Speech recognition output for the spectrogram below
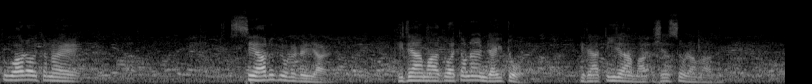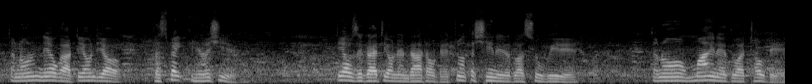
သူကတော့ကျွန်တော်ရဲ့ဆရာလို့ပြောလို့လည်းရတယ်။ဂီတာမှာသူကကျွန်တော်နဲ့အများကြီးတော်တယ်။ဂီတာတီးတာမှာအရှင်းဆိုတာမှာဆိုကျွန်တော်တို့နှစ်ယောက်ကတယောက်တစ်ယောက် respect အများရှိတယ်။တယောက်စကားတယောက်နဲ့ဓာတ်ထောက်တယ်ကျွန်တော်တရှင်းနေတယ်သူကဆိုပေးတယ်ကျွန်တော်မိုင်းနေသူကထောက်တယ်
